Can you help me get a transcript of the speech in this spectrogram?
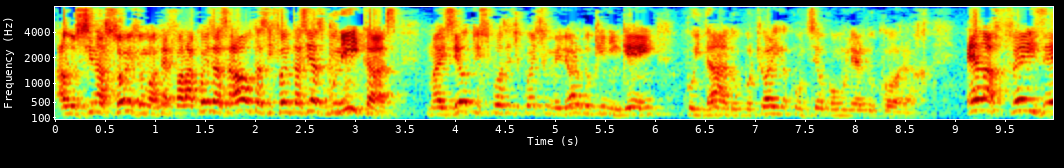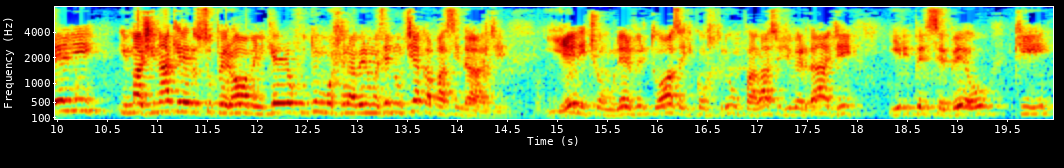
alucinações, vamos até falar coisas altas e fantasias bonitas, mas eu, tua esposa, te conheço melhor do que ninguém. Cuidado, porque olha o que aconteceu com a mulher do Korach. Ela fez ele imaginar que ele era o super-homem, que ele era o futuro Moshe Rabbeinu, mas ele não tinha capacidade. E ele tinha uma mulher virtuosa que construiu um palácio de verdade, e ele percebeu que,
